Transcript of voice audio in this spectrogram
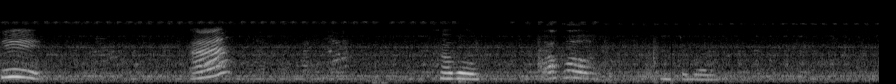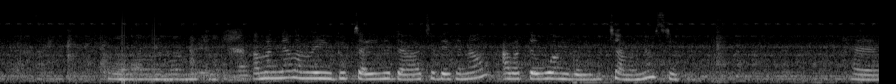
কি? খাব আমার নাম আমার ইউটিউব চ্যানেলে দেওয়া আছে, দেখে নাও। আবার তবুও আমি বলে দিচ্ছি, আমার নাম স্মৃতি হ্যাঁ।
